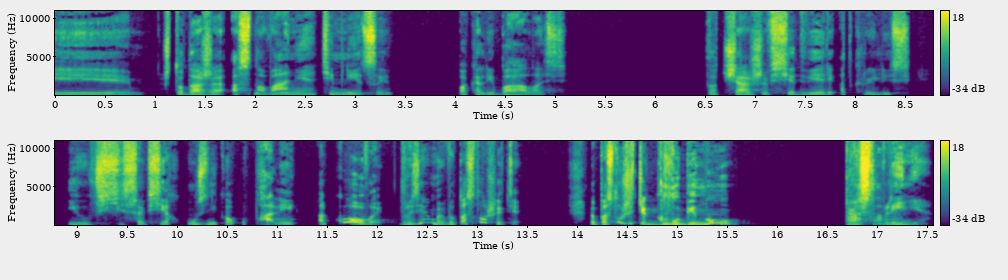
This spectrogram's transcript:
и что даже основание темницы поколебалось, тотчас же все двери открылись, и со всех узников упали оковы. Друзья мои, вы послушайте. Вы послушайте глубину прославление.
